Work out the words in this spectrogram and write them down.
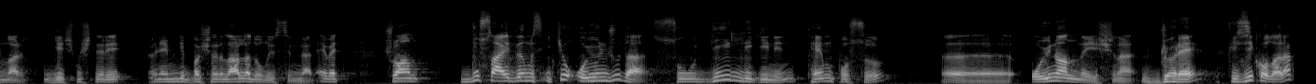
bunlar geçmişleri önemli başarılarla dolu isimler. Evet şu an bu saydığımız iki oyuncu da Suudi Ligi'nin temposu, e, oyun anlayışına göre fizik olarak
